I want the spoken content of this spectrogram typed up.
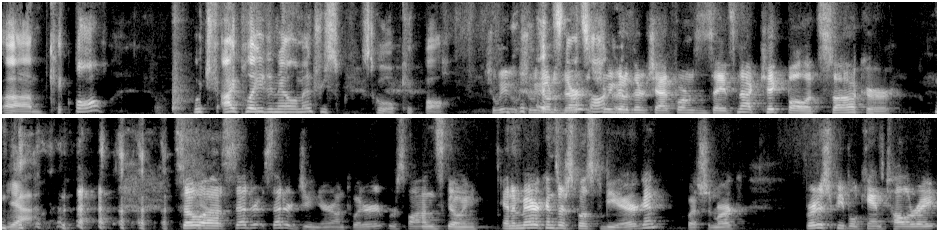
um, kickball, which I played in elementary school. Kickball. Should we should we go to their should we go to their chat forums and say it's not kickball, it's soccer? Yeah, So uh, Cedric Cedric Jr. on Twitter responds going, and Americans are supposed to be arrogant? Question mark. British people can't tolerate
